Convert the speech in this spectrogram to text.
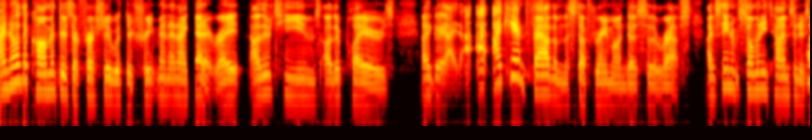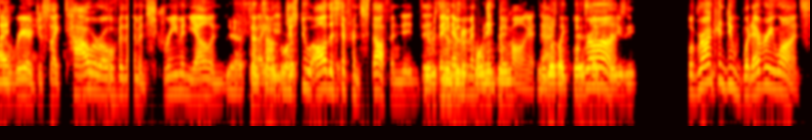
I know the commenters are frustrated with their treatment, and I get it, right? Other teams, other players, like I, I, I can't fathom the stuff Draymond does to the refs. I've seen him so many times in his I, career, just like tower over them and scream and yell and yeah, like, just do all this different stuff, and it, they, they never even think thing? of calling it that. He goes like this, LeBron, like crazy. LeBron can do whatever he wants.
